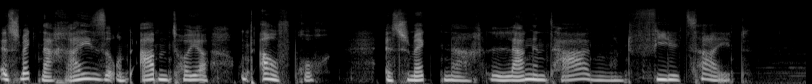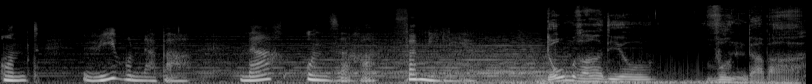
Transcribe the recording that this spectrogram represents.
Es schmeckt nach Reise und Abenteuer und Aufbruch. Es schmeckt nach langen Tagen und viel Zeit. Und wie wunderbar nach unserer Familie. Domradio wunderbar.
